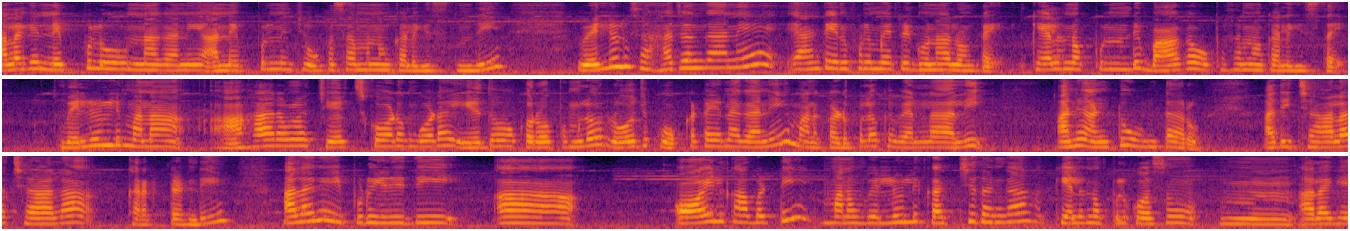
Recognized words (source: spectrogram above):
అలాగే నొప్పులు ఉన్నా కానీ ఆ నొప్పుల నుంచి ఉపశమనం కలిగిస్తుంది. వెల్లుల్లి సహజంగానే యాంటీ ఇన్ఫ్లమేటరీ గుణాలు ఉంటాయి. కీళ్ళ నొప్పుల నుండి బాగా ఉపశమనం కలిగిస్తాయి. వెల్లుల్లి మన ఆహారంలో చేర్చుకోవడం కూడా ఏదో ఒక రూపంలో రోజుకు ఒక్కటైనా కానీ మన కడుపులోకి వెళ్ళాలి అని అంటూ ఉంటారు. అది చాలా చాలా కరెక్ట్ అండి. అలాగే ఇప్పుడు ఇది ఆయిల్ కాబట్టి మనం వెల్లుల్లి ఖచ్చితంగా కీళ్ళ నొప్పుల కోసం అలాగే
